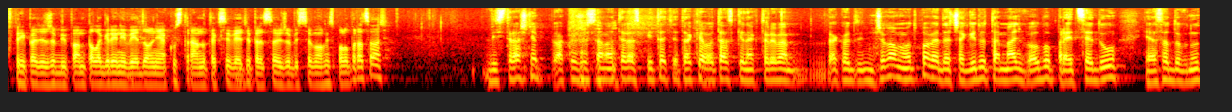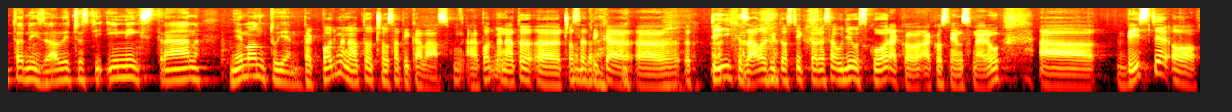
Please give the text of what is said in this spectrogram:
V prípade, že by pán Pelegrini viedol nejakú stranu, tak si viete predstaviť, že by ste mohli spolupracovať? Vy strašne, akože sa ma teraz pýtate také otázky, na ktoré vám, ako, čo vám odpovedať, čak idú tam mať voľbu predsedu, ja sa do vnútorných záležitostí iných strán nemontujem. Tak poďme na to, čo sa týka vás. A poďme na to, e, čo Dobre. sa týka uh, tých záležitostí, ktoré sa udejú skôr ako, ako s ním smeru. Uh, vy ste o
